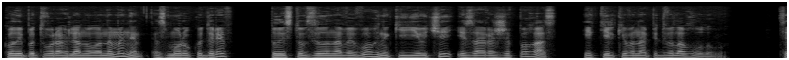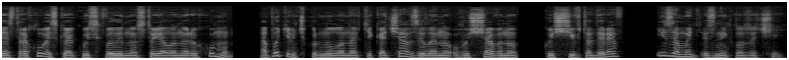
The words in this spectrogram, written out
Коли потвора глянула на мене, з мороку дерев блиснув зеленавий вогник її очей і зараз же погас, як тільки вона підвела голову. Це страховисько якусь хвилину стояло нерухомо, а потім чкурнуло на втікача в зелену гущавину кущів та дерев і за мить зникло з очей.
